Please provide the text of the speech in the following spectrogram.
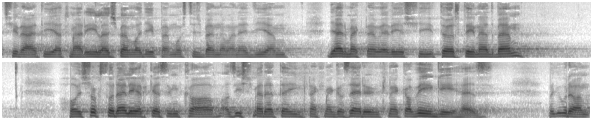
csinált ilyet már élesben, vagy éppen most is benne van egy ilyen gyermeknevelési történetben, hogy sokszor elérkezünk a, az ismereteinknek, meg az erőnknek a végéhez. Hogy Uram,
